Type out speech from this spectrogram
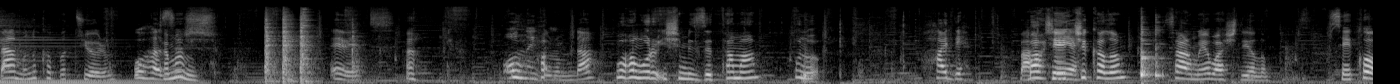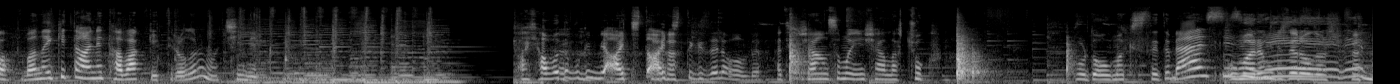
Ben bunu kapatıyorum. Bu hazır. Tamam mı? Evet. Heh. O ne durumda? Bu hamur işimiz de tamam. Bunu Hadi bahçeye bahçeye. çıkalım. Sarmaya başlayalım. Seko bana iki tane tabak getir olur mu? Çini. Ay havada bugün bir açtı açtı güzel oldu. Hadi şansıma inşallah çok burada olmak istedim. Ben sizi Umarım güzel olur. yerim.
